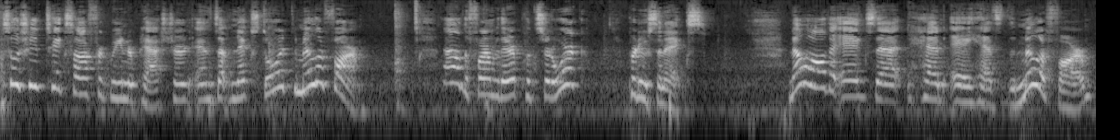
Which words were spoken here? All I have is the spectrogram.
So she takes off for greener pasture and ends up next door at the Miller farm. Now the farmer there puts her to work producing eggs. Now all the eggs that Hen A has at the Miller farm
